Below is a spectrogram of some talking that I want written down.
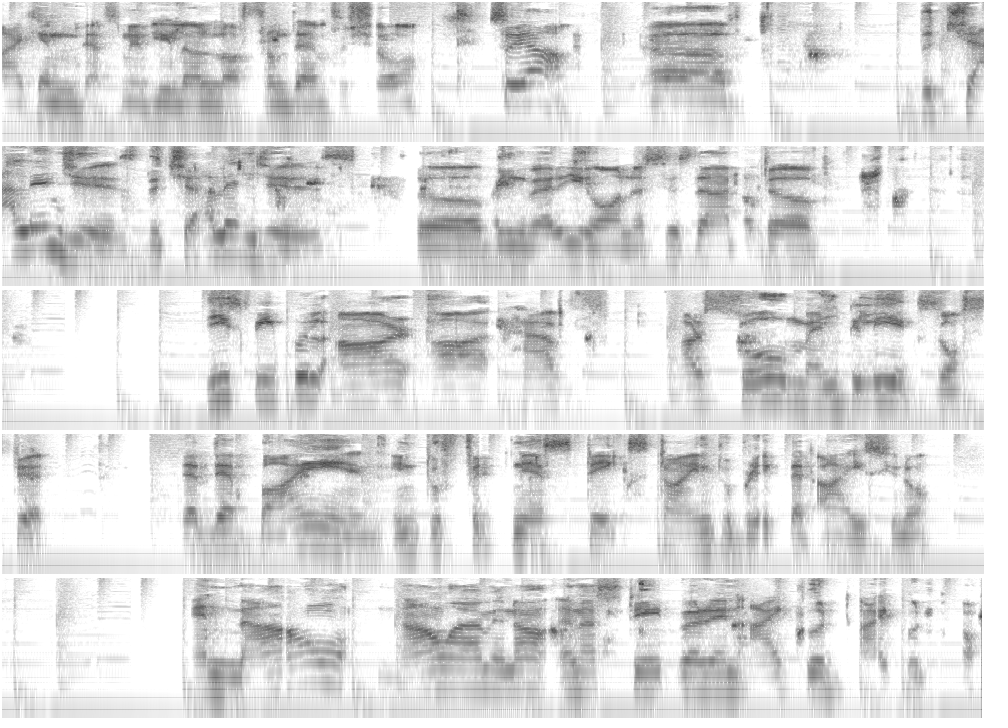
i can definitely learn a lot from them for sure. So yeah uh, the challenge is the challenge is uh, being very honest is that uh, these people are, are have are so mentally exhausted that their buy-in into fitness takes time to break that ice you know and now now i'm in a in a state wherein i could i could talk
